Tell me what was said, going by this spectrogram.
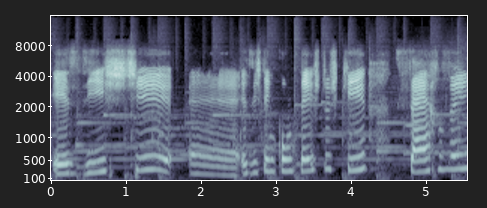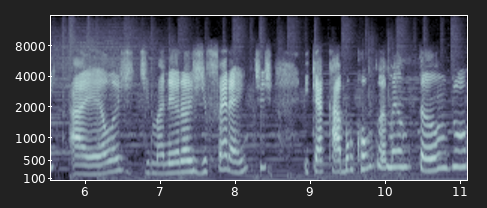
Existe, é, existem contextos que servem a elas de maneiras diferentes e que acabam complementando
